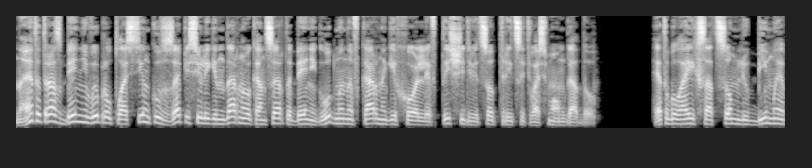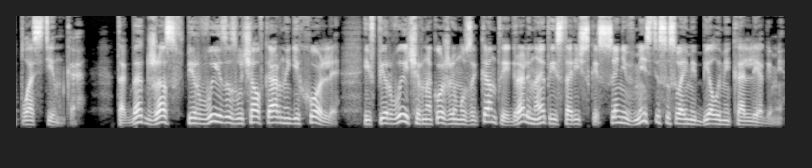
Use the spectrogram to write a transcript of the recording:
На этот раз Бенни выбрал пластинку с записью легендарного концерта Бенни Гудмана в Карнеги-Холле в 1938 году. Это была их с отцом любимая пластинка. Тогда джаз впервые зазвучал в Карнеги-Холле, и впервые чернокожие музыканты играли на этой исторической сцене вместе со своими белыми коллегами.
